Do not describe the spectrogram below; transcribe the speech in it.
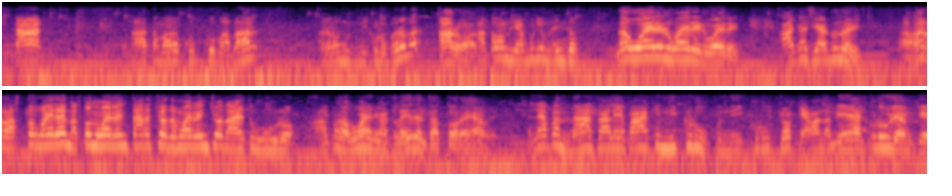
સ્ટાર્ટ. હા તમારો ખૂબ ખૂબ આભાર. અને હું નીકળું બરોબર? હારો હારો. આ તો આમ લેબુડી રહીને જાઉં. ના વાયરે ને વાયરે ને વાયરે આગળ છેડું નહીં. હા. રસ્તો વાયરે નતો ને વાયરે ને તારે ચો વાયરે ચો આય તું હુરો. તો હવે લઈ રે જતો રહે હવે. એટલે પણ ના ચાલે પા કે નીકળું નીકળું ચો કેવા નથી નીકળું એમ કે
